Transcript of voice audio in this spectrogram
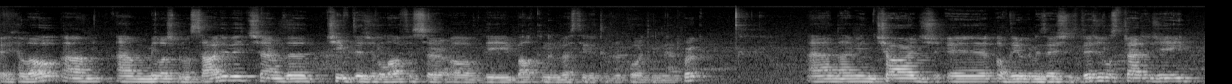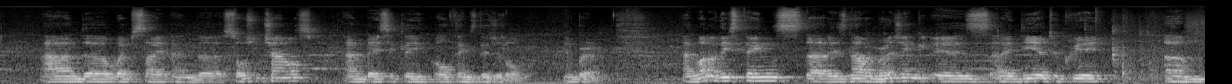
Okay, hello. Um, I'm Miloš Milosavljević. I'm the Chief Digital Officer of the Balkan Investigative Reporting Network. And I'm in charge uh, of the organization's digital strategy and uh, website and uh, social channels, and basically all things digital in BIRN. And one of these things that is now emerging is an idea to create um,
